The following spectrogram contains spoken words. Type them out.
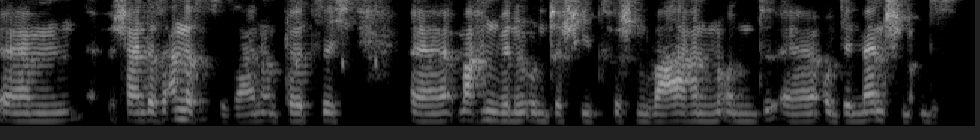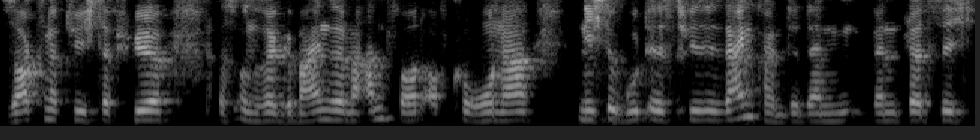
ähm, scheint das anders zu sein. Und plötzlich äh, machen wir einen Unterschied zwischen Waren und, äh, und den Menschen. Und es sorgt natürlich dafür, dass unsere gemeinsame Antwort auf Corona nicht so gut ist, wie sie sein könnte. Denn wenn plötzlich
